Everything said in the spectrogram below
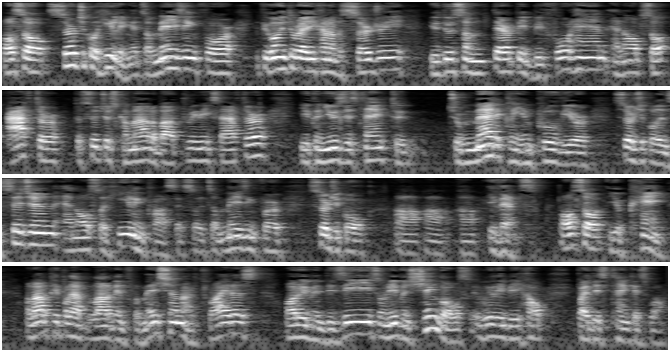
Also, surgical healing. It's amazing for if you're going through any kind of a surgery, you do some therapy beforehand and also after the sutures come out, about three weeks after, you can use this tank to dramatically improve your surgical incision and also healing process. So it's amazing for surgical uh, uh, uh, events. Also, your pain. A lot of people have a lot of inflammation, arthritis, autoimmune disease, or even shingles. It really be helped by this tank as well.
